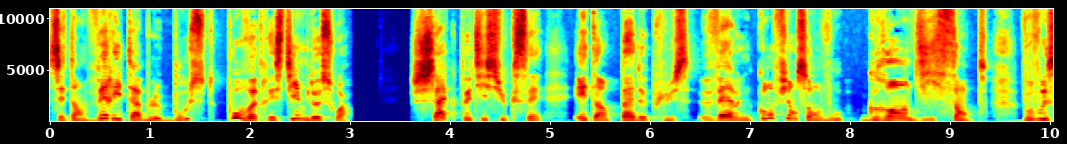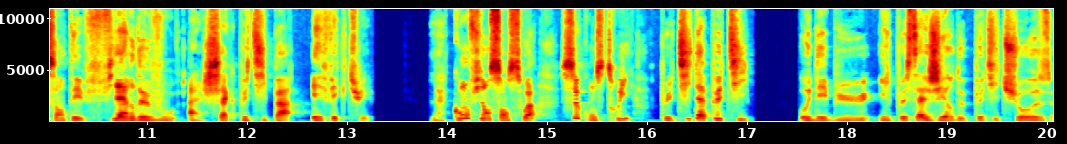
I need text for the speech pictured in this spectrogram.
c'est un véritable boost pour votre estime de soi. Chaque petit succès est un pas de plus vers une confiance en vous grandissante. Vous vous sentez fier de vous à chaque petit pas effectué. La confiance en soi se construit petit à petit. Au début, il peut s'agir de petites choses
